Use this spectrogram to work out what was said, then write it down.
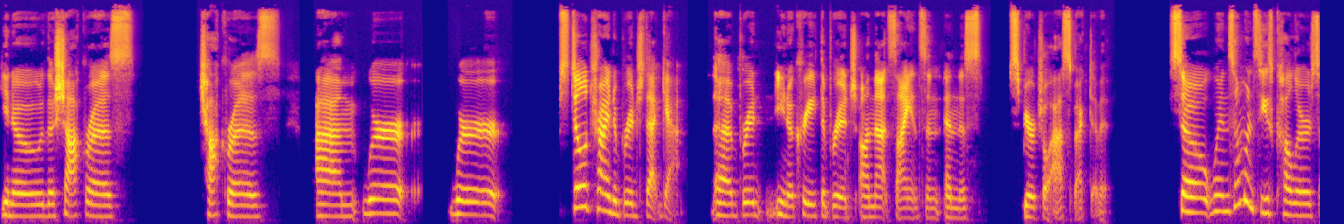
you know the chakras chakras um we're we're still trying to bridge that gap uh bridge you know create the bridge on that science and and this spiritual aspect of it so when someone sees colors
